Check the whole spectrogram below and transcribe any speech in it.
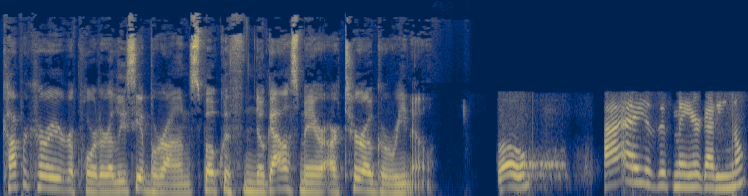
Copper Courier reporter Alicia Barron spoke with Nogales Mayor Arturo Garino. Hello. Hi, is this Mayor Garino?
